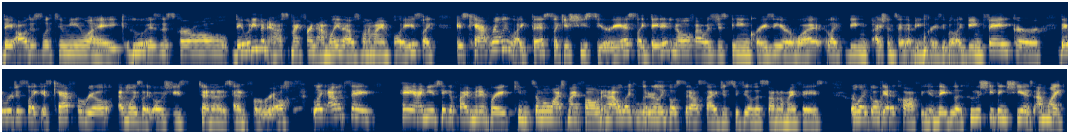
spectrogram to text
They all just looked at me like, who is this girl? They would even ask my friend Emily, that was one of my employees, like, is Kat really like this? Like, is she serious? Like, they didn't know if I was just being crazy or what. Like, being, I shouldn't say that being crazy, but like being fake, or they were just like, is Kat for real? Emily's like, oh, she's 10 out of 10 for real. like, I would say, hey, I need to take a five minute break. Can someone watch my phone? And I would like literally go sit outside just to feel the sun on my face or like go get a coffee. And they'd be like, who does she think she is? I'm like,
